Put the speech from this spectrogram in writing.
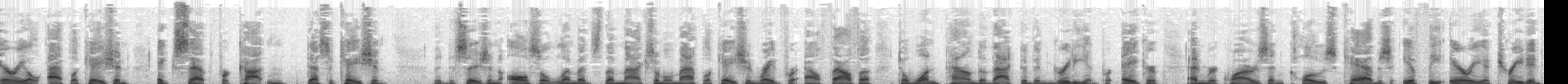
aerial application except for cotton desiccation. The decision also limits the maximum application rate for alfalfa to one pound of active ingredient per acre and requires enclosed cabs if the area treated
